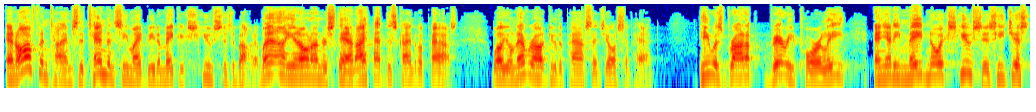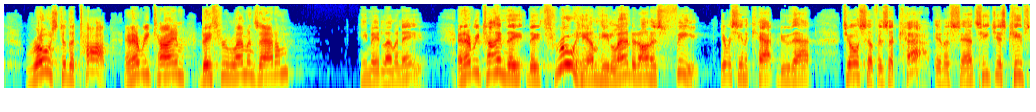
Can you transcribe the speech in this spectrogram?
And oftentimes the tendency might be to make excuses about it. Well, you don't understand. I had this kind of a past. Well, you'll never outdo the past that Joseph had. He was brought up very poorly and yet he made no excuses. He just rose to the top. And every time they threw lemons at him, he made lemonade. And every time they, they threw him, he landed on his feet. You ever seen a cat do that? Joseph is a cat in a sense. He just keeps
